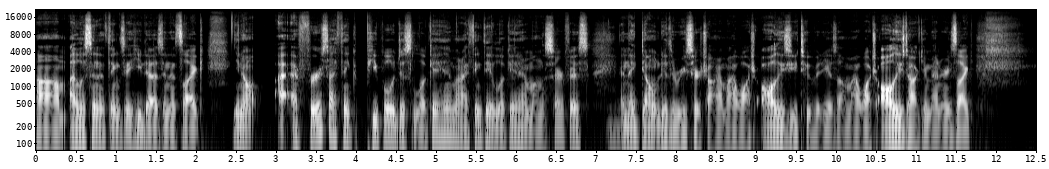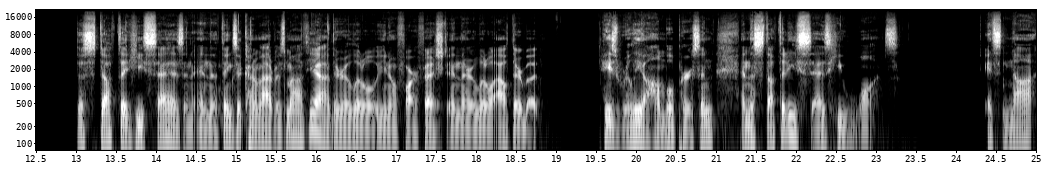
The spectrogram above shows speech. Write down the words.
Um, I listen to things that he does, and it's like you know. I, at first, I think people just look at him, and I think they look at him on the surface, and they don't do the research on him. I watch all these YouTube videos on him. I watch all these documentaries. Like the stuff that he says and, and the things that come out of his mouth, yeah, they're a little, you know, far fetched and they're a little out there, but he's really a humble person. And the stuff that he says he wants, it's not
